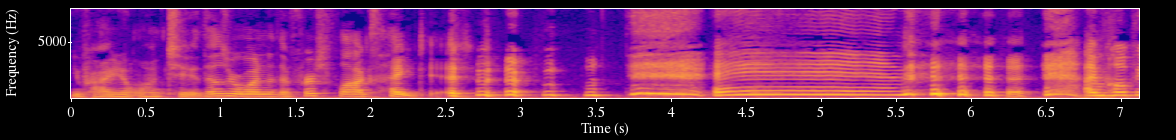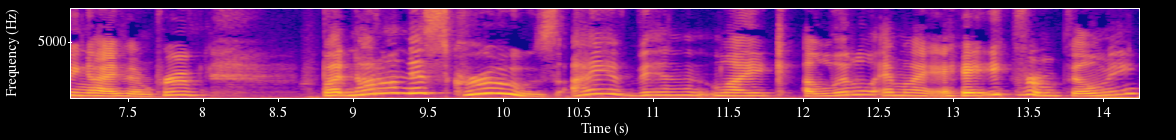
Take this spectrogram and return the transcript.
you probably don't want to. Those were one of the first vlogs I did. and I'm hoping I've improved, but not on this cruise. I have been like a little MIA from filming.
